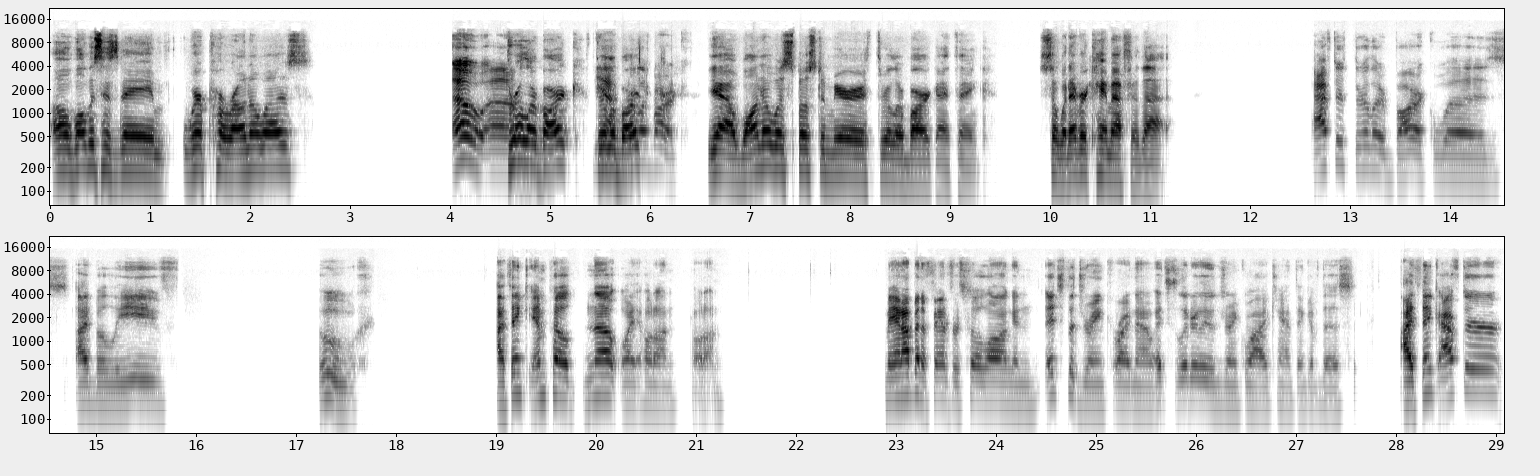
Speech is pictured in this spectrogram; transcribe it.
oh, what was his name? Where Perona was? Oh, Thriller um, Bark. yeah, Thriller Thriller Bark. Bark. Yeah, Wano was supposed to mirror Thriller Bark, I think. So whatever came after that. After Thriller Bark was, I believe, ooh, I think Impel. No, wait, hold on, hold on. Man, I've been a fan for so long, and it's the drink right now. It's literally the drink why I can't think of this. I think after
